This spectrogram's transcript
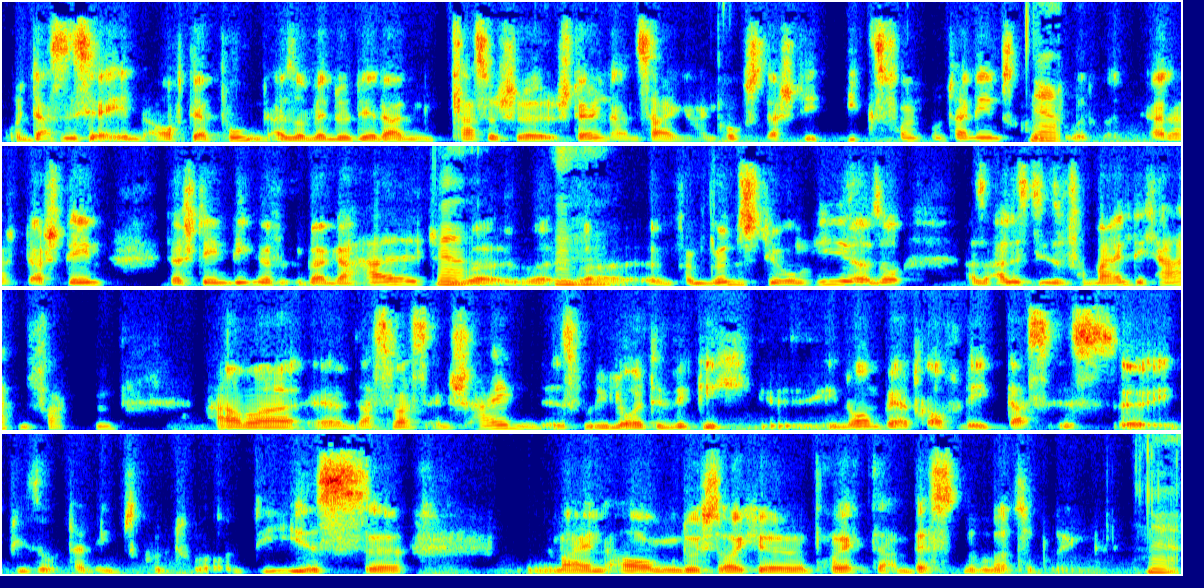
Und das ist ja eben auch der Punkt. Also wenn du dir dann klassische Stellenanzeigen anguckst, da steht nichts von Unternehmenskultur ja. drin. Ja, da, da, stehen, da stehen Dinge über Gehalt, ja. über, über, mhm. über äh, Vergünstigung hier, so, also alles diese vermeintlich harten Fakten. Aber äh, das, was entscheidend ist, wo die Leute wirklich äh, enorm Wert drauf legen, das ist äh, eben diese Unternehmenskultur. Und die ist äh, in meinen Augen durch solche Projekte am besten rüberzubringen. Ja.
